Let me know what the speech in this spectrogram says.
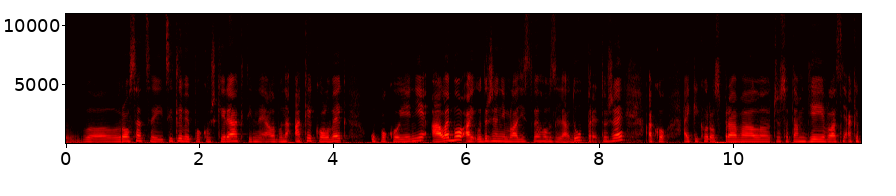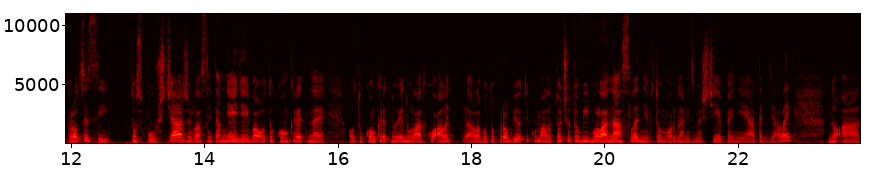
uh, rosacej, citlivej pokožky, reaktívnej alebo na akékoľvek upokojenie alebo aj udržanie mladistvého vzhľadu, pretože ako aj Kiko rozprával, čo sa tam deje, vlastne aké procesy to spúšťa, že vlastne tam nejde iba o to konkrétne, o tú konkrétnu jednu látku, ale, alebo to probiotikum, ale to, čo to vyvolá následne v tom organizme, štiepenie a tak ďalej. No a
